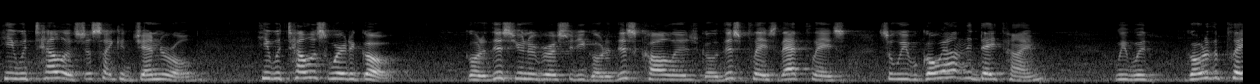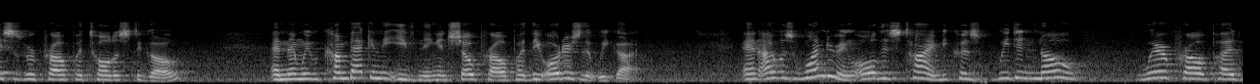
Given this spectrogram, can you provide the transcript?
he would tell us, just like a general, he would tell us where to go. Go to this university, go to this college, go this place, that place. So we would go out in the daytime, we would go to the places where Prabhupada told us to go, and then we would come back in the evening and show Prabhupada the orders that we got. And I was wondering all this time because we didn't know where Prabhupada,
